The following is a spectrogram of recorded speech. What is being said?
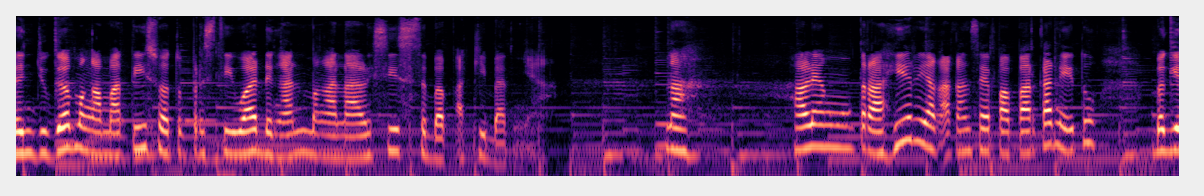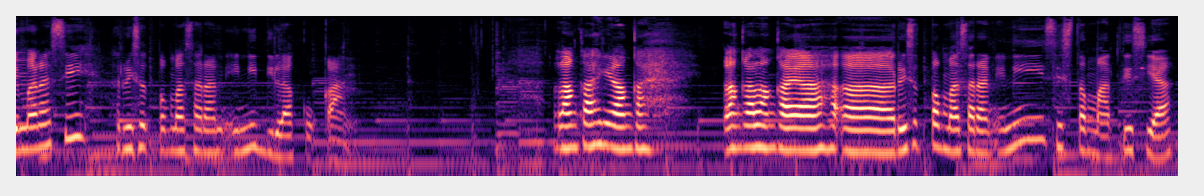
dan juga mengamati suatu peristiwa dengan menganalisis sebab akibatnya. Nah, hal yang terakhir yang akan saya paparkan yaitu bagaimana sih riset pemasaran ini dilakukan. Langkah-langkah langkah-langkah uh, riset pemasaran ini sistematis ya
